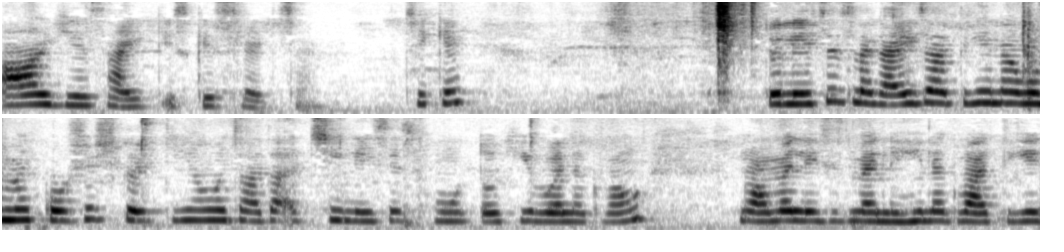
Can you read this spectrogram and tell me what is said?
और ये साइड इसकी स्लेट्स हैं, ठीक है? जो लेसेस लगाई जाती है ना, वो मैं कोशिश करती हूँ, वो ज़्यादा अच्छी लेसेस हों तो ही वो लगवाऊँ। नॉर्मल लेसेस मैं नहीं लगवाती, ये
